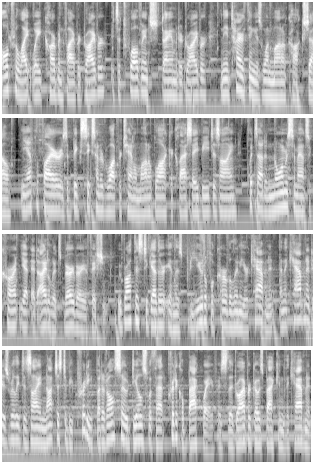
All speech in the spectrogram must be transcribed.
ultra lightweight carbon fiber driver. It's a 12 inch diameter driver, and the entire thing is one monocoque shell. The amplifier is a big 600 watt per channel monoblock, a Class AB design, puts out enormous amounts of current, yet at idle it's very, very efficient. We brought this together in this beautiful curvilinear cabinet, and the cabinet is really designed not just to be pretty, but it also deals with that critical back wave. As the driver goes back into the cabinet,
